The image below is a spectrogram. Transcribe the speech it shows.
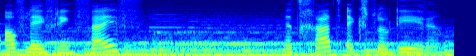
Aflevering 5. Het gaat exploderen.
